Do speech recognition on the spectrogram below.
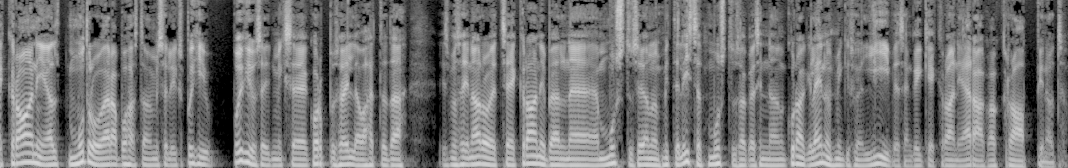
ekraani alt mudru ära puhastama, mis oli üks põhi, põhjuseid, miks see korpus välja vahetada. ja siis ma sain aru, et see ekraanipealne mustus ei olnud mitte lihtsalt mustus, aga sinna on kunagi läinud mingisugune liiv ja see on kõik ekraani ära ka kraapinud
